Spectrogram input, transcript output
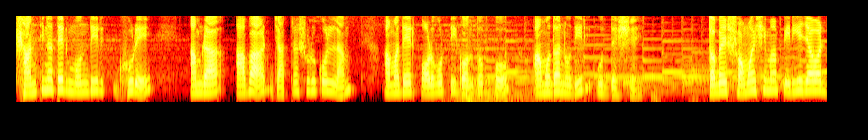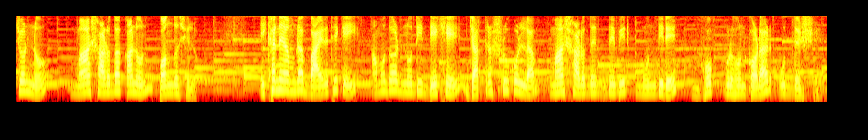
শান্তিনাথের মন্দির ঘুরে আমরা আবার যাত্রা শুরু করলাম আমাদের পরবর্তী গন্তব্য আমোদা নদীর উদ্দেশ্যে। তবে সময়সীমা পেরিয়ে যাওয়ার জন্য মা সারদা কানন বন্ধ ছিল। এখানে আমরা বাইরে থেকেই আমোদর নদী দেখে যাত্রা শুরু করলাম মা শারদা দেবীর মন্দিরে ভোগ গ্রহণ করার উদ্দেশ্যে।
